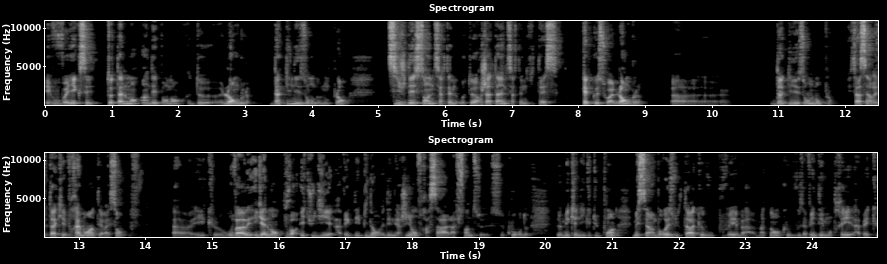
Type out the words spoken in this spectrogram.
et vous voyez que c'est totalement indépendant de euh, l'angle d'inclinaison de mon plan. Si je descends une certaine hauteur, j'atteins une certaine vitesse, quel que soit l'angle euh, d'inclinaison de mon plan. Et ça, c'est un résultat qui est vraiment intéressant et qu'on va également pouvoir étudier avec des bilans d'énergie. On fera ça à la fin de ce, cours de, mécanique du point, mais c'est un beau résultat que vous pouvez, bah, maintenant que vous avez démontré avec,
